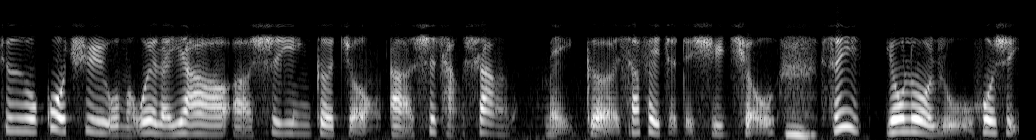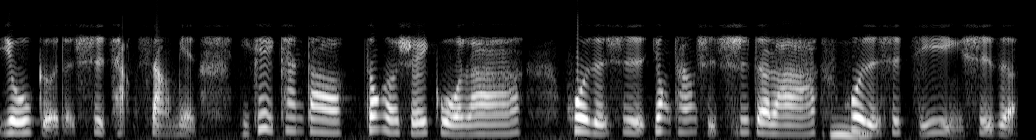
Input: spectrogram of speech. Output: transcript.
就是说，过去我们为了要呃适应各种呃市场上每个消费者的需求，嗯，所以优酪乳或是优格的市场上面，你可以看到综合水果啦，或者是用汤匙吃的啦，嗯、或者是即饮式的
